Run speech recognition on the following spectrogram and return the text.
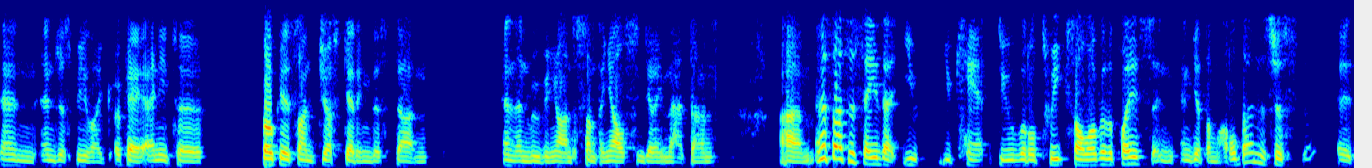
and and just be like, okay, I need to focus on just getting this done, and then moving on to something else and getting that done. Um, and it's not to say that you you can't do little tweaks all over the place and, and get the model done. It's just it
